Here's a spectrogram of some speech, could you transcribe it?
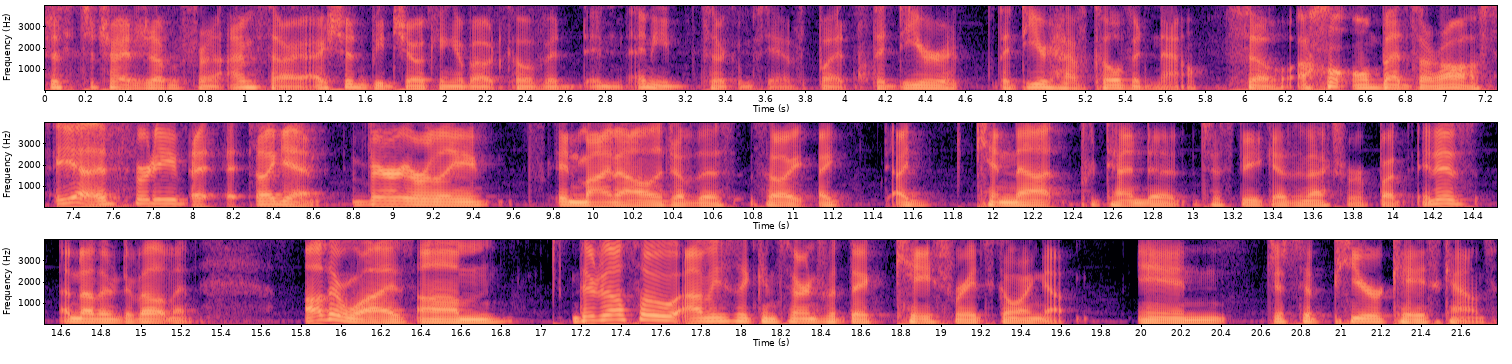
Just to try to jump in front. I'm sorry. I shouldn't be joking about COVID in any circumstance, but the deer the deer have COVID now, so all bets are off. Yeah, it's pretty. Again, very early in my knowledge of this, so I I, I cannot pretend to, to speak as an expert, but it is another development. Otherwise, um, there's also obviously concerns with the case rates going up in just a pure case counts.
